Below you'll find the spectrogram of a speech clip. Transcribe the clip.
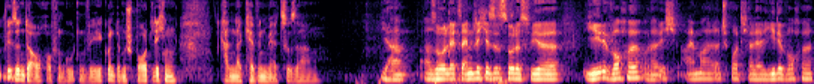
wir sind da auch auf einem guten Weg und im Sportlichen kann da Kevin mehr zu sagen. Ja, also letztendlich ist es so, dass wir jede Woche oder ich einmal als Sportlicher jede Woche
